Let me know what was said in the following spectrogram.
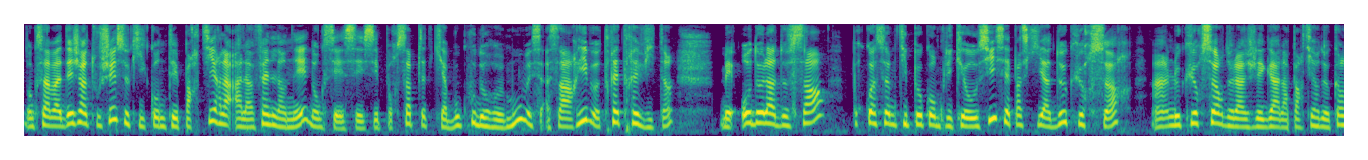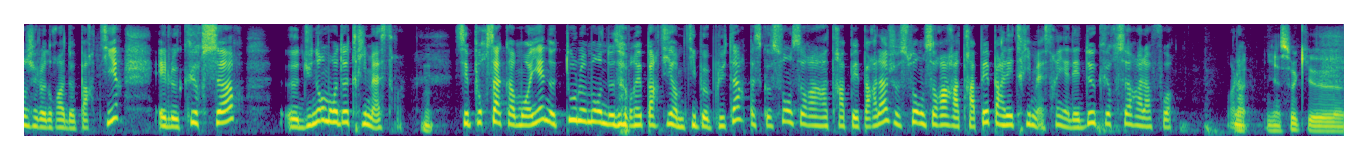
donc ça va déjà toucher ceux qui comptaient partir là, à la fin de l'année. Donc c'est- pour ça peut-être qu'il y a beaucoup de remous, mais ça, ça arrive très très vite. hein. Mais au-delà de ça, pourquoi c'est un petit peu compliqué aussi C'est parce qu'il y a deux curseurs. Hein. Le curseur de l'âge légal à partir de quand j'ai le droit de partir et le curseur euh, du nombre de trimestres. Mm. C'est pour ça qu'en moyenne, tout le monde devrait partir un petit peu plus tard, parce que soit on sera rattrapé par l'âge, soit on sera rattrapé par les trimestres. Il y a les deux curseurs à la fois. Voilà. Ouais, il y a ceux qui, euh,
